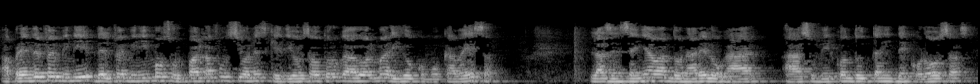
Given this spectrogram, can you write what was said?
Aprende el del feminismo usurpar las funciones que Dios ha otorgado al marido como cabeza. Las enseña a abandonar el hogar, a asumir conductas indecorosas,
